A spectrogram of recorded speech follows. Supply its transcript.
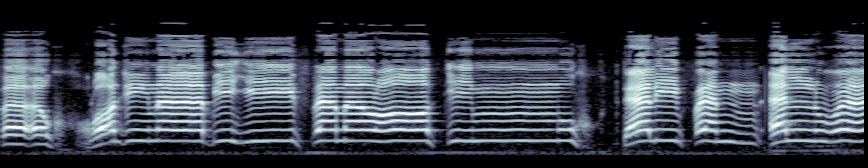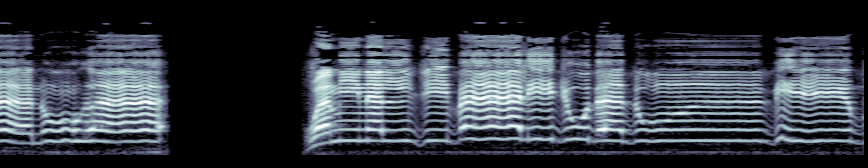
فأخرجنا به ثمرات مختلفا ألوانها ومن الجبال جدد بيض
